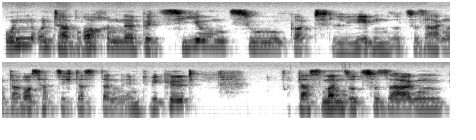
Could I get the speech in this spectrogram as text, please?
ununterbrochene Beziehung zu Gott leben sozusagen. Und daraus hat sich das dann entwickelt, dass man sozusagen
